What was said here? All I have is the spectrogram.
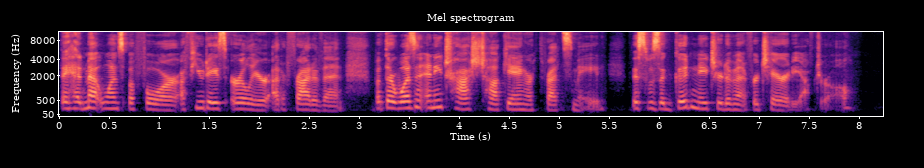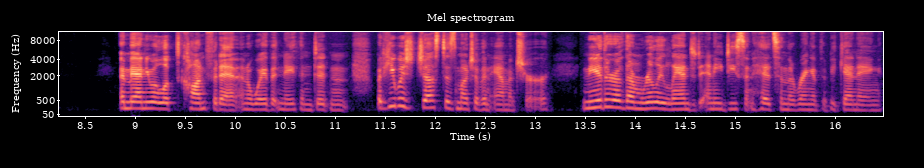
They had met once before, a few days earlier at a frat event, but there wasn't any trash talking or threats made. This was a good natured event for charity, after all. Emmanuel looked confident in a way that Nathan didn't, but he was just as much of an amateur. Neither of them really landed any decent hits in the ring at the beginning,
